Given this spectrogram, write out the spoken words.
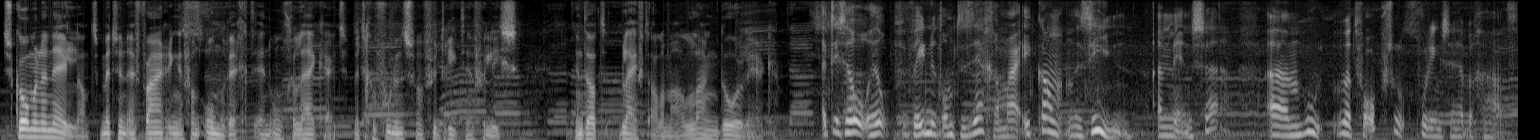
Ze komen naar Nederland met hun ervaringen van onrecht en ongelijkheid, met gevoelens van verdriet en verlies. En dat blijft allemaal lang doorwerken. Het is heel, heel vervelend om te zeggen, maar ik kan zien aan mensen um, hoe, wat voor opvoeding ze hebben gehad.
